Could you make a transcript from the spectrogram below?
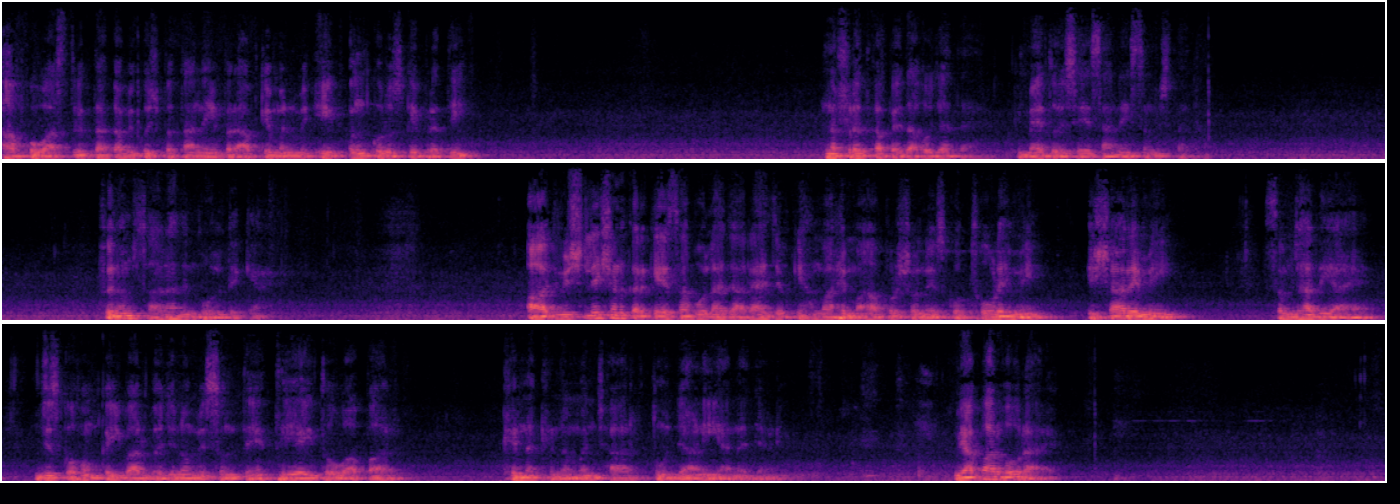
आपको वास्तविकता का भी कुछ पता नहीं, पर आपके मन में एक अंकुर उसके प्रति नफरत का पैदा हो जाता है। कि मैं तो इसे ऐसा नहीं समझता था। फिर हम सारा दिन बोलते क्या है? आज विश्लेषण करके ऐसा बोला जा रहा है, जबकि हमारे महापुरुषों ने इसको थोड़े में, इशारे में समझा दिया है, जिसको हम कई बार भजनों में सुनते हैं, थे ही तो व्यापार खिन खिन मंझार, तू जानी या न जानी। व्यापार हो रहा है।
